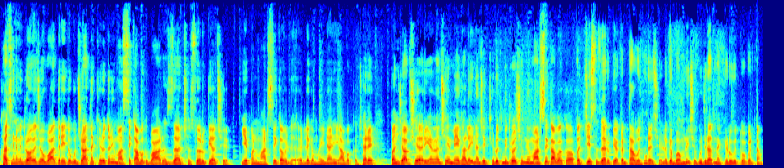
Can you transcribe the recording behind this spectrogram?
ખાસ કરીને મિત્રો હવે જો વાત કરીએ તો ગુજરાતના ખેડૂતોની માસિક આવક બાર હજાર છસો રૂપિયા છે. એ પણ માસિક એટલે કે મહિનાની આવક જ્યારે પંજાબ છે, હરિયાણા છે, મેઘાલયના જે ખેડૂત મિત્રો છે, એમની માસિક આવક પચીસ હજાર રૂપિયા કરતાં વધારે છે. એટલે કે બમણી છે ગુજરાતના ખેડૂતો કરતાં.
